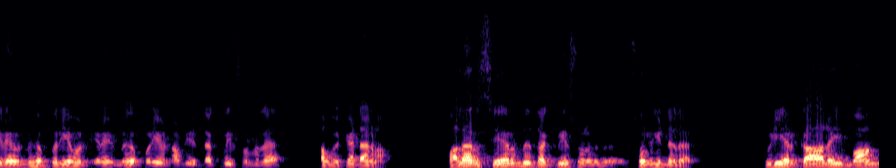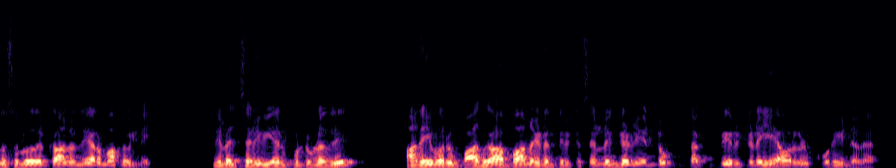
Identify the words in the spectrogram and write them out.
இறைவன் மிகப்பெரியவன் இறைவன் மிகப்பெரியவன் அப்படின்னு தக்பீர் சொன்னதை அவங்க கேட்டாங்களாம். பலர் சேர்ந்து தக்பீர் சொல் சொல்கின்றனர். விடியற்காலை பாங்கு சொல்வதற்கான நேரமாகவில்லை நிலச்சரிவு ஏற்பட்டுள்ளது. அனைவரும் பாதுகாப்பான இடத்திற்கு செல்லுங்கள் என்றும் தக்பீருக்கிடையே அவர்கள் கூறுகின்றனர்.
